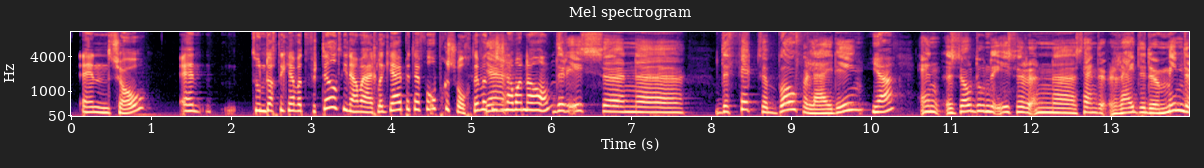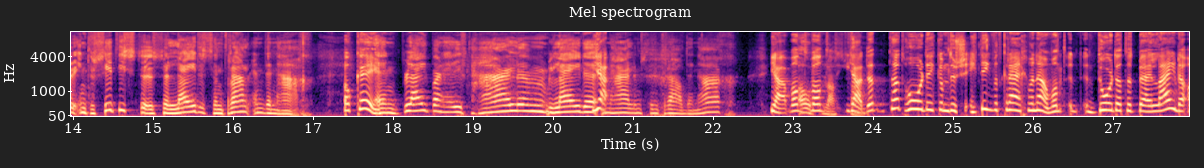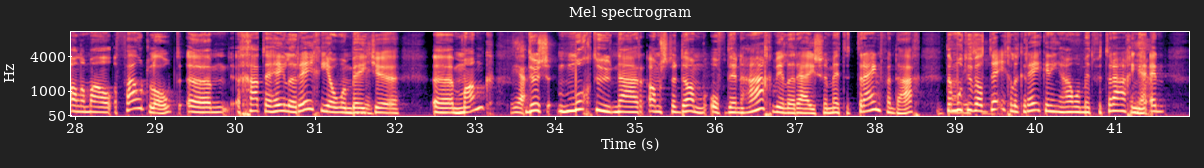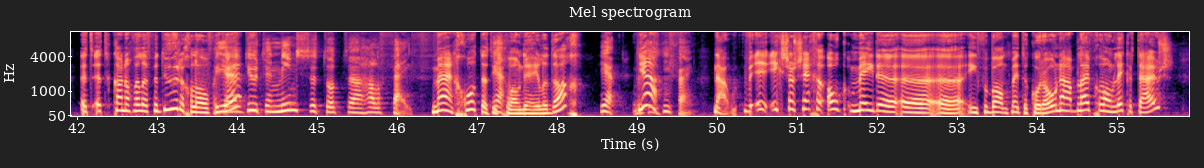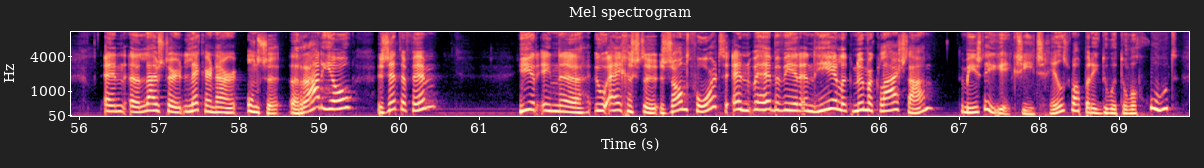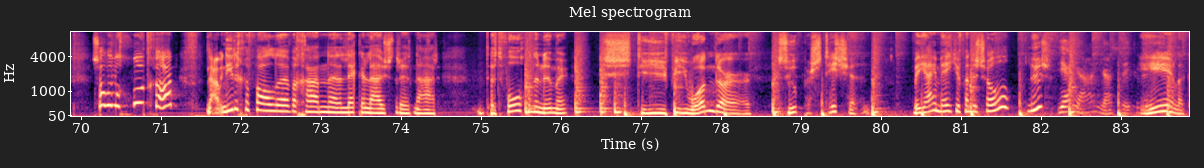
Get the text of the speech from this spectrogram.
En zo. En toen dacht ik, ja, wat vertelt hij nou eigenlijk? Jij hebt het even opgezocht, hè? Wat Ja, is er nou aan de hand? Er is een eh, defecte bovenleiding. Ja? En zodoende is er een, eh, zijn er, rijden er minder intercities tussen Leiden Centraal en Den Haag. Oké. En blijkbaar heeft Haarlem, Leiden Ja. en Haarlem Centraal Den Haag... Ja, want, Ook want ja, dat, dat hoorde ik hem dus. Ik denk, wat krijgen we nou? Want eh, doordat het bij Leiden allemaal fout loopt... ehm, gaat de hele regio een beetje eh, mank. Ja. Dus mocht u naar Amsterdam of Den Haag willen reizen met de trein vandaag... dan moet u wel degelijk rekening houden met vertragingen. Ja. En het, het kan nog wel even duren, geloof ik, Ja, hè? het duurt ten minste tot eh, half vijf. Mijn god, dat is gewoon de hele dag. Ja, dat is niet fijn. Nou, ik zou zeggen, ook mede eh, eh, in verband met de corona... blijf gewoon lekker thuis. En eh, luister lekker naar onze radio, ZFM. Hier in eh, uw eigenste Zandvoort. En we hebben weer een heerlijk nummer klaarstaan. Tenminste, ik, zie iets geels wapperen. Ik doe het toch wel goed. Zal het wel goed gaan? Nou, in ieder geval, eh, we gaan eh, lekker luisteren naar het volgende nummer. Stevie Wonder. Superstition. Ben jij een beetje van de soul, Luus? Ja, ja, ja, zeker. Heerlijk.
